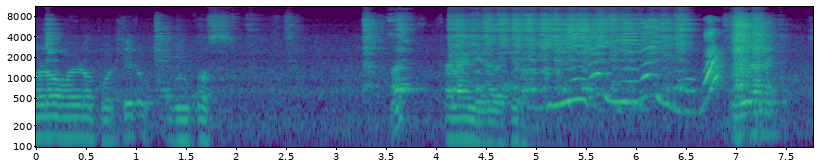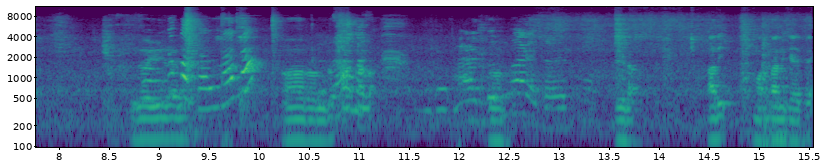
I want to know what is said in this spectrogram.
ఏడో ఏడో పొట్టిరు గ్లూకోజ్ సెలైన్ ఏదో పెట్టిరా. ఈడనే ఇదో రెండు. ఈడ అది మొత్తానికి అయితే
